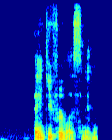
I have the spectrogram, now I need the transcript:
Thank you for listening.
